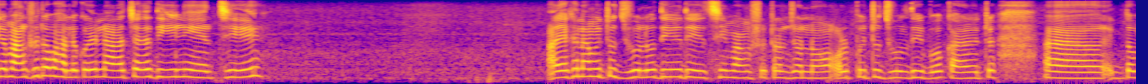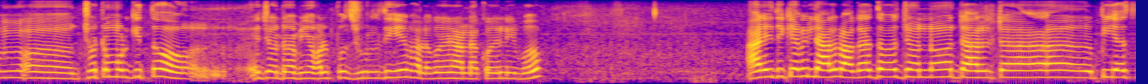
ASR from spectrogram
যে মাংসটা ভালো করে নাড়াচাড়া দিয়ে নিয়েছি। আর এখানে আমি একটু ঝোলও দিয়ে দিয়েছি মাংসটার জন্য। অল্প একটু ঝোল দিব কারণ এটা একদম ছোটো মুরগি তো, এই জন্য আমি অল্প ঝোল দিয়ে ভালো করে রান্না করে নিব। আর এদিকে আমি ডাল বাগার দেওয়ার জন্য ডালটা, পেঁয়াজ,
